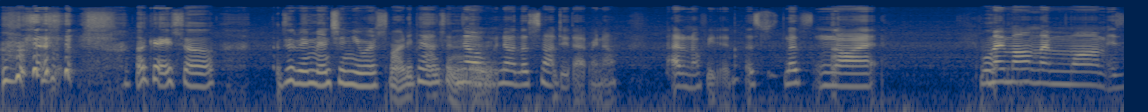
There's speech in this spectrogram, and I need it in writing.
okay, so did we mention you were smarty pants? And No, every- no, let's not do that right now. I don't know if we did. Let's just, let's not. Well- my mom, my mom is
